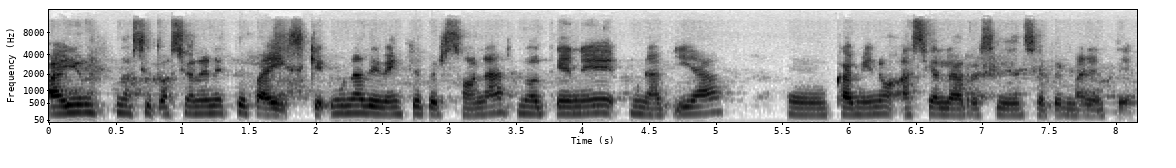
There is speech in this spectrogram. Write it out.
hay una situación en este país que una de 20 personas no tiene una vía, un camino hacia la residencia permanente,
